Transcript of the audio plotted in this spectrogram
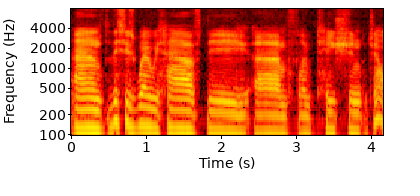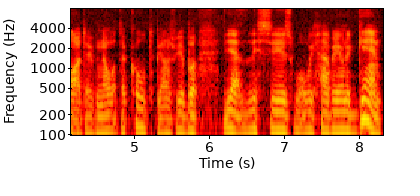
And this is where we have the um, flotation. Do you know I don't even know what they're called to be honest with you but yeah this is what we have here. And again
